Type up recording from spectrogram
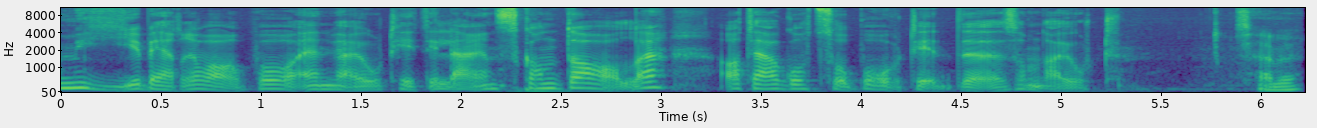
mye bedre vare på enn vi har gjort hittil. Det er en skandale at det har gått så på overtid eh, som det har gjort. Sæbø?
